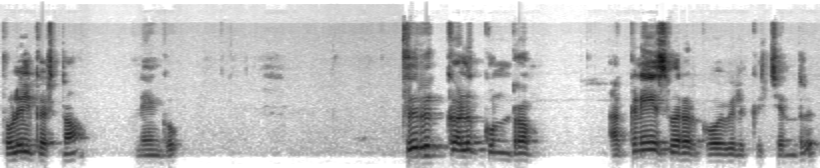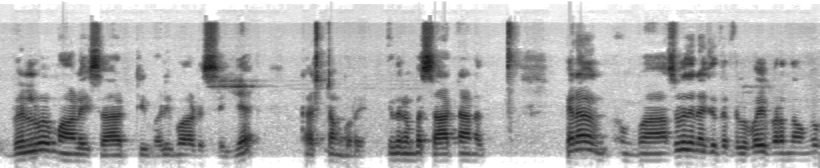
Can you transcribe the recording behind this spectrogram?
தொழில் கஷ்டம் நீங்கும். திருக்கழுக்குன்றம். அக்னீஸ்வரர் கோவிலுக்கு சென்று வெல்வ மாலை சாற்றி வழிபாடு செய்ய கஷ்டம் குறையும் இது ரொம்ப ஷார்ட்டானது. ஏன்னா அசுவதி நட்சத்திரத்தில் போய் பிறந்தவங்க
